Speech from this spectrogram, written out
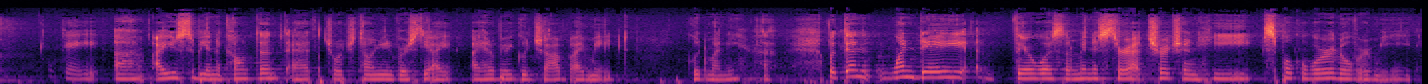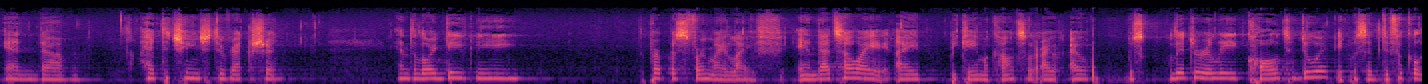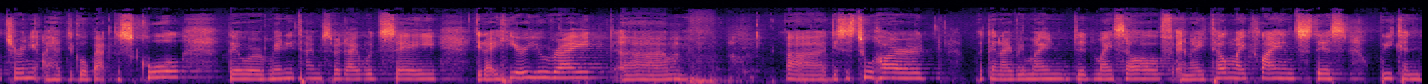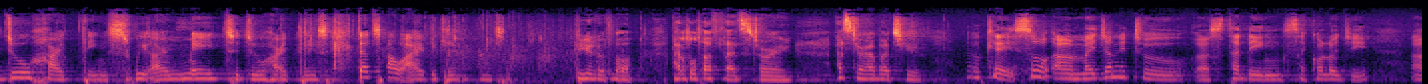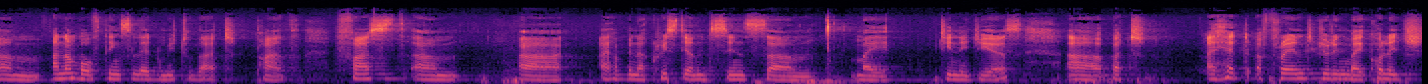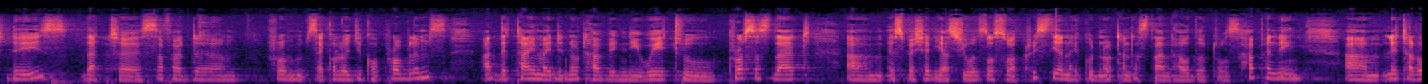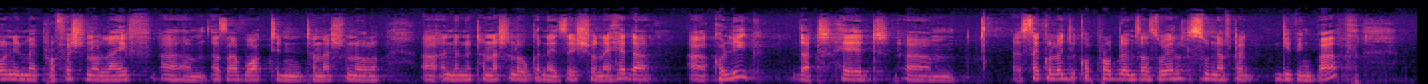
Okay, um, I used to be an accountant at Georgetown University. I, I had a very good job. I made good money. but then one day there was a minister at church and he spoke a word over me, and um, I had to change direction. And the Lord gave me the purpose for my life. And that's how I, I became a counselor. I, I was literally called to do it. It was a difficult journey. I had to go back to school. There were many times that I would say, Did I hear you right? Um, uh, this is too hard. But then I reminded myself, and I tell my clients this we can do hard things. We are made to do hard things. That's how I became a counselor. Beautiful. I love that story. Esther, how about you? Okay, so um, my journey to uh, studying psychology, um, a number of things led me to that path. First, um, uh, I have been a Christian since um, my teenage years, uh, but I had a friend during my college days that uh, suffered um, from psychological problems. At the time, I did not have any way to process that, um, especially as she was also a Christian. I could not understand how that was happening. Um, later on in my professional life, um, as I've worked in international uh, in an international organization, I had a, a colleague that had um, psychological problems as well soon after giving birth.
